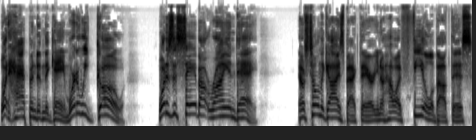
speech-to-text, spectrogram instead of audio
What happened in the game? Where do we go? What does this say about Ryan Day? I was telling the guys back there, you know, how I feel about this.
